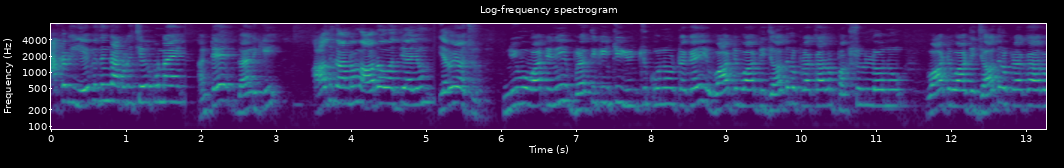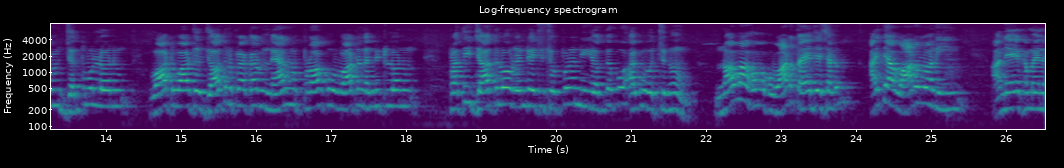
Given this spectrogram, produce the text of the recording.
అక్కడ ఏ విధంగా అక్కడికి చేరుకున్నాయి? అంటే దానికి ఆదికాండం ఆరో అధ్యాయం ఇరవై వచనం. నీవు వాటిని బ్రతికించి ఉంచుకునుటకై వాటి వాటి జాతుల ప్రకారం పక్షుల్లోనూ వాటి వాటి జాతుల ప్రకారం జంతువుల్లోనూ వాటి వాటి జాతుల ప్రకారం నేలను ప్రాకు వాటలన్నిటిలోనూ ప్రతి జాతిలో రెండేసి చొప్పున నీ యొద్దకు అవి వచ్చును. నోవా ఒక వాడ తయారు చేశాడు. అయితే ఆ వాడలోని అనేకమైన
